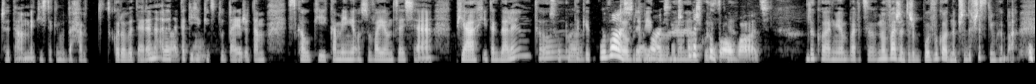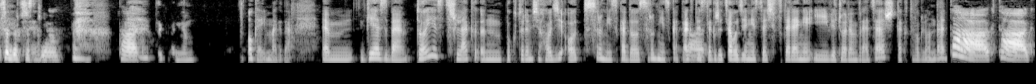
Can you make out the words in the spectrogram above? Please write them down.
czy tam jakiś taki no, hardkorowy teren, ale na takich jak jest tutaj, że tam skałki, kamienie osuwające się, piach i tak dalej, to Super. takie no właśnie, dobre biegi. Właśnie, trzeba też próbować. Dokładnie, bardzo, no ważne to, żeby były wygodne przede wszystkim chyba. Przede wszystkim, tak. Dokładnie. Okej, okay, Magda. GSB to jest szlak, po którym się chodzi od schroniska do schroniska, tak? tak? To jest tak. tak, że cały dzień jesteś w terenie i wieczorem wracasz? Tak to wygląda? Tak, tak.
